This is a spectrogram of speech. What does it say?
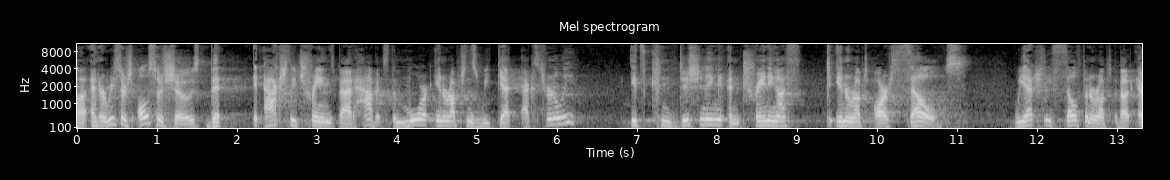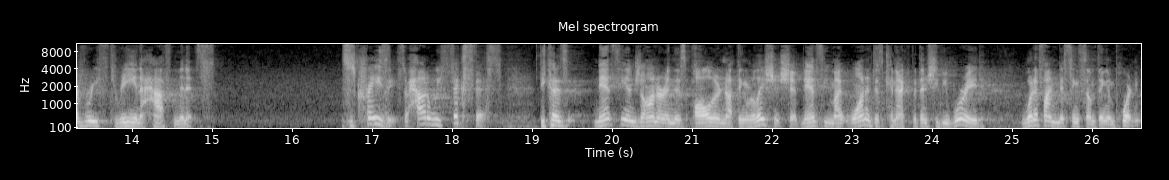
Uh, and her research also shows that it actually trains bad habits. The more interruptions we get externally, it's conditioning and training us to interrupt ourselves. We actually self interrupt about every three and a half minutes. This is crazy. So, how do we fix this? Because Nancy and John are in this all or nothing relationship. Nancy might want to disconnect, but then she'd be worried what if I'm missing something important?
